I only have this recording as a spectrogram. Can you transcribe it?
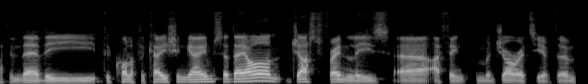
I think they're the the qualification games, so they aren't just friendlies. Uh, I think the majority of them.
